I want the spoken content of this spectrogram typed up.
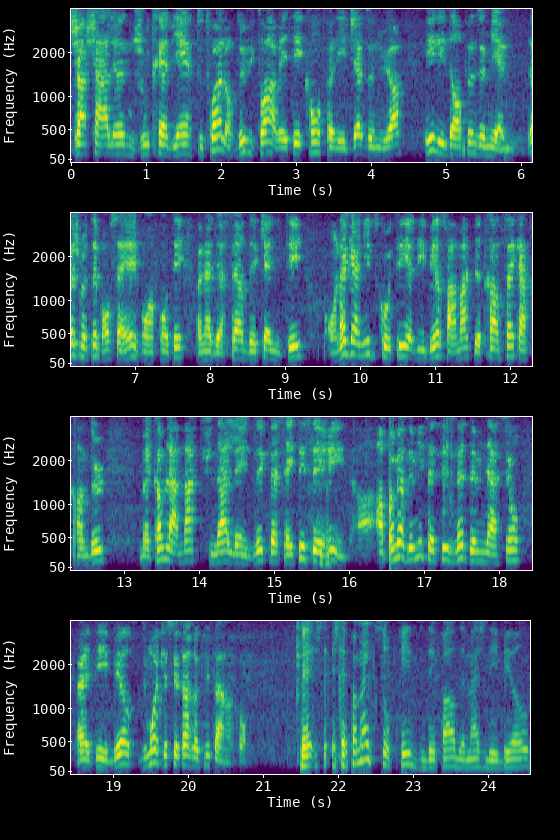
Josh Allen joue très bien. Toutefois, leurs deux victoires avaient été contre les Jets de New York et les Dolphins de Miami. Là, je me disais, bon, ça y est, ils vont affronter un adversaire de qualité. On a gagné du côté des Bills par marque de 35 à 32, mais comme la marque finale l'indique, ça a été serré en première demi, ça a été une nette domination euh, des Bills. Dis-moi, qu'est-ce que tu as retenu de la rencontre? Bien, j'étais pas mal surpris du départ de match des Bills,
